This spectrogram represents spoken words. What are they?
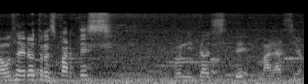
Vamos a ver otras partes bonitas de Malasia.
